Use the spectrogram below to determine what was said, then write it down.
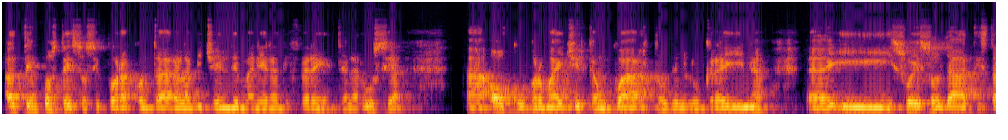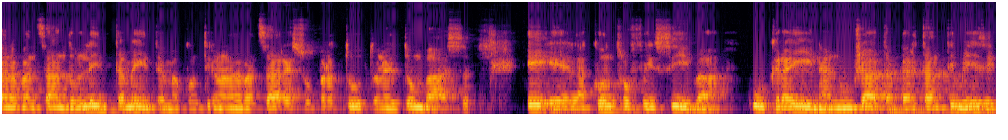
Al tempo stesso si può raccontare la vicenda in maniera differente. La Russia Uh, occupa ormai circa un quarto dell'Ucraina, uh, i suoi soldati stanno avanzando lentamente ma continuano ad avanzare soprattutto nel Donbass e eh, la controffensiva ucraina annunciata per tanti mesi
